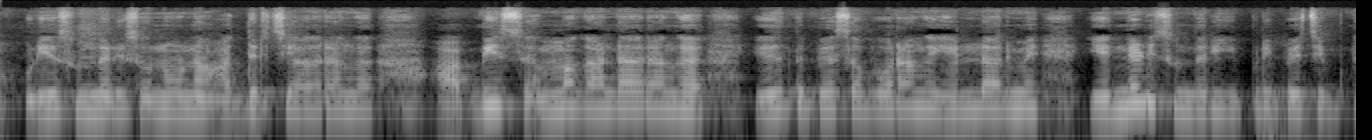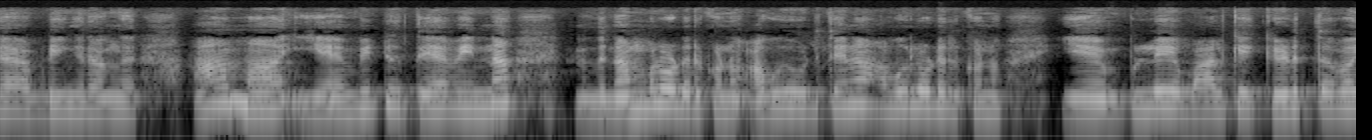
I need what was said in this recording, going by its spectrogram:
அப்படியே சுந்தரி சொன்னோன்னா அதிர்ச்சி ஆகுறாங்க. அபி செம்ம காண்டாகிறாங்க. எதிர்த்து பேச போகிறாங்க எல்லாருமே என்னடி சுந்தரி இப்படி பேசிவிட்ட? அப்படிங்கிறாங்க. ஆமாம் என் வீட்டுக்கு தேவைன்னா இது நம்மளோட இருக்கணும். அவங்க விடுத்தேன்னா அவங்களோட இருக்கணும். என் பிள்ளைய வாழ்க்கை கெடுத்தவ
